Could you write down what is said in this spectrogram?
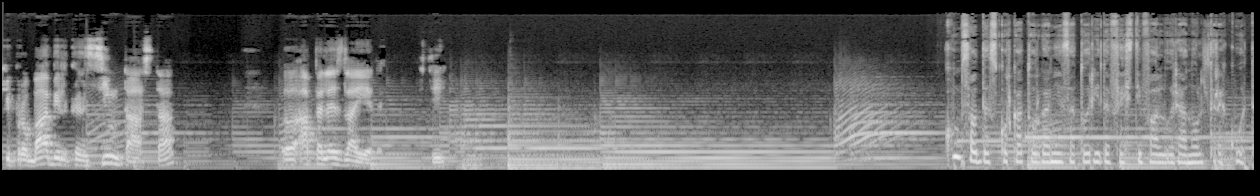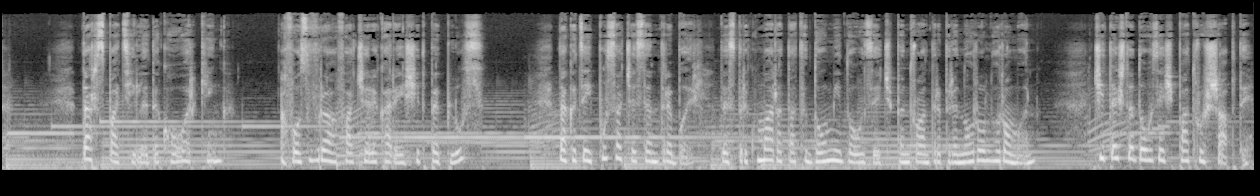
Și probabil când simt asta, uh, apelez la ele, știi? Cum s-au descurcat organizatorii de festivaluri anul trecut? Dar spațiile de coworking? A fost vreo afacere care a ieșit pe plus? Dacă ți-ai pus aceste întrebări despre cum a arătat 2020 pentru antreprenorul român, citește 24-7,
